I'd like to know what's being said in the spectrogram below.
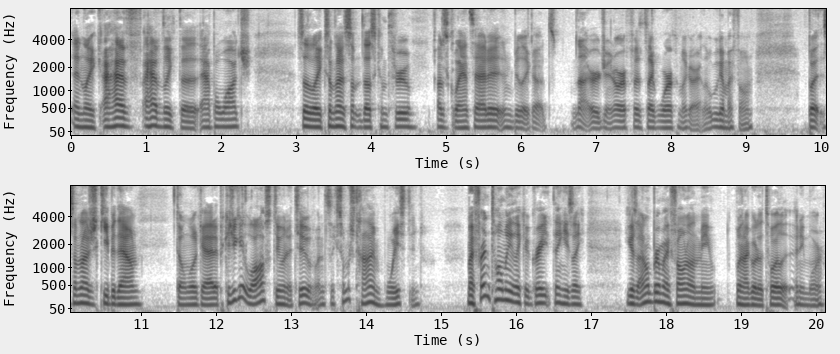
And like I have, I have like the Apple Watch, so like sometimes something does come through, I'll just glance at it and be like, oh, it's not urgent, or if it's like work, I'm like, all right, let me get my phone. But sometimes just keep it down, don't look at it because you get lost doing it too, and it's like so much time wasted. My friend told me like a great thing. He's like, he goes, I don't bring my phone on me when I go to the toilet anymore.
